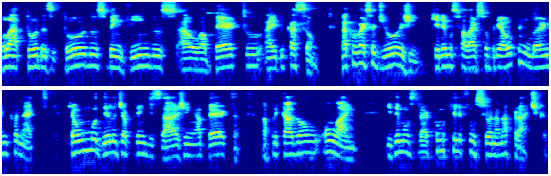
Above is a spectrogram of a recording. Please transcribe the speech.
Olá a todas e todos, bem-vindos ao Alberto, a Educação. Na conversa de hoje, queremos falar sobre a Open Learning Connect, que é um modelo de aprendizagem aberta aplicado ao online e demonstrar como que ele funciona na prática.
